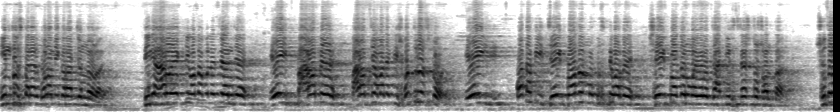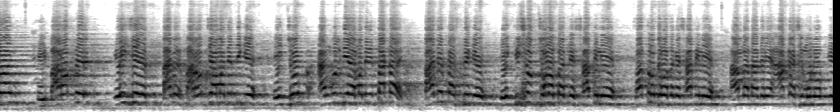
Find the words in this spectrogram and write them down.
হিন্দুস্তানের গোলামি করার জন্য নয়। তিনি আরও একটি কথা বলেছেন যে এই ভারতের, ভারত যে আমাদের একটি শত্রুষ্ট এই কথাটি যেই প্রজন্ম বুঝতে পারবে, সেই প্রজন্মই হলো জাতির শ্রেষ্ঠ সন্তান। সুতরাং এই ভারতের, এই যে ভারত যে আমাদের দিকে এই চোখ আঙ্গুল দিয়ে আমাদের তাকায়, তাদের কাছ থেকে এই কৃষক জনতাকে সাথে নিয়ে, ছাত্র জনতাকে সাথে নিয়ে আমরা তাদের এই আকাশী মনোভাবকে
